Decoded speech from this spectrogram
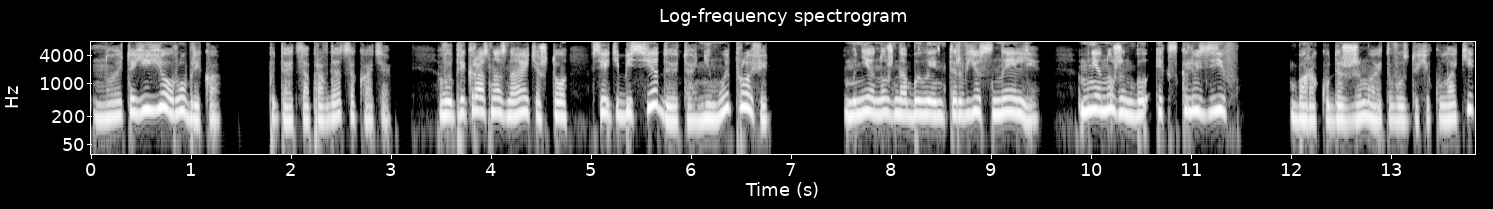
«Но это ее рубрика», — пытается оправдаться Катя. «Вы прекрасно знаете, что все эти беседы — это не мой профиль. Мне нужно было интервью с Нелли. Мне нужен был эксклюзив. Баракуда сжимает в воздухе кулаки,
